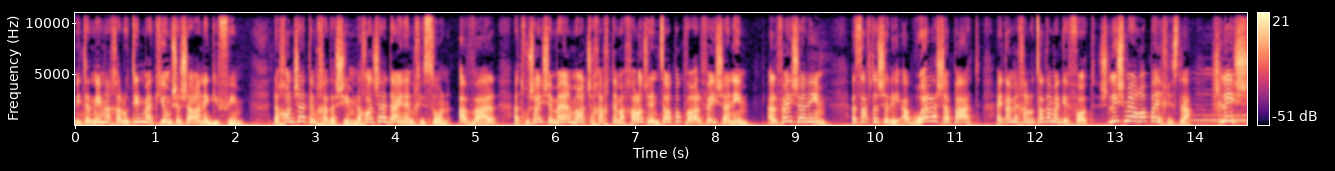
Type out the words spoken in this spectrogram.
מתעלמים לחלוטין מהקיום של שאר הנגיפים. נכון שאתם חדשים, נכון שעדיין אין חיסון, אבל התחושה היא שמהר מאוד שכחתם מחלות שנמצאות פה כבר אלפי שנים. אלפי שנים! הסבתא שלי, אבואלה שפעת, הייתה מחלוצת המגפות. שליש מאירופה היא חיסלה. שליש!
